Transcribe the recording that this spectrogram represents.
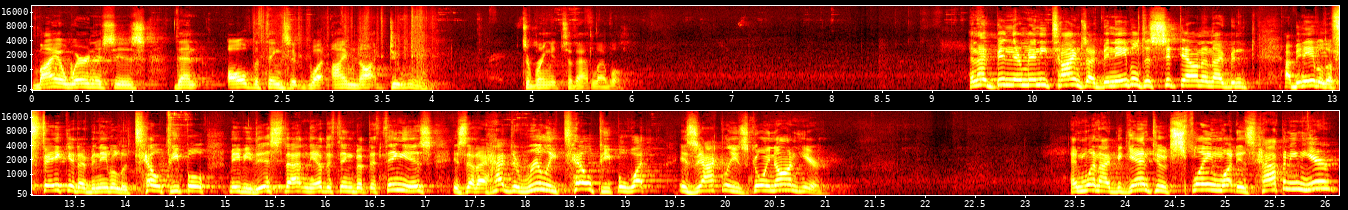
my awareness is then all the things that what I'm not doing to bring it to that level. And I've been there many times. I've been able to sit down and I've been, I've been able to fake it. I've been able to tell people maybe this, that, and the other thing. But the thing is, is that I had to really tell people what exactly is going on here. And when I began to explain what is happening here,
